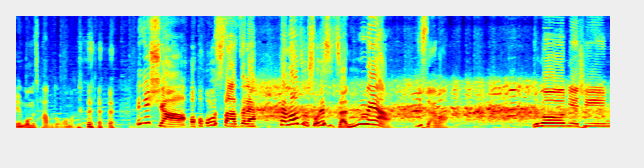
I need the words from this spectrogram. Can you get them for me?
跟我们差不多嘛。哎，你笑啥子呢？看老子说的是真的呀。你算嘛，如果年薪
